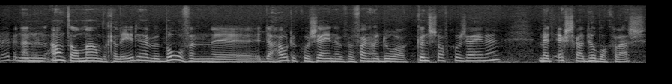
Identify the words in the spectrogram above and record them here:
We hebben een aantal maanden geleden hebben we boven eh, de houten kozijnen vervangen door kunststofkozijnen met extra dubbelglas.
